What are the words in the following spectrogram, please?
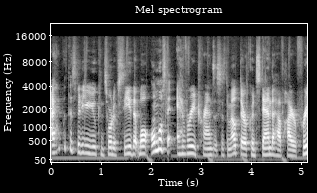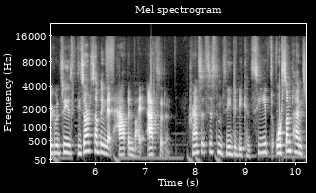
I hope with this video you can sort of see that while almost every transit system out there could stand to have higher frequencies, these aren't something that happen by accident. Transit systems need to be conceived or sometimes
